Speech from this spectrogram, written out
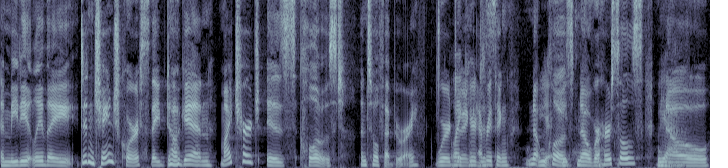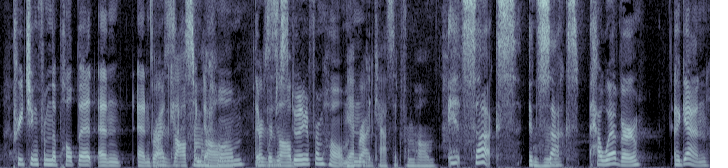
immediately they didn't change course. They dug in. My church is closed until February. We're like doing everything just, no yeah, closed, no rehearsals, yeah. no preaching from the pulpit and and broadcasting to home. home. We're just all, doing it from home. Yeah, broadcasted from home. It sucks. It mm-hmm. sucks. However, again,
